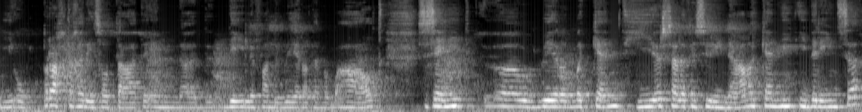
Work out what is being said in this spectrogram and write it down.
die ook prachtige resultaten in eh, de delen van de wereld hebben behaald. Ze zijn niet wereldbekend hier, zelf in Suriname kent niet iedereen ze,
